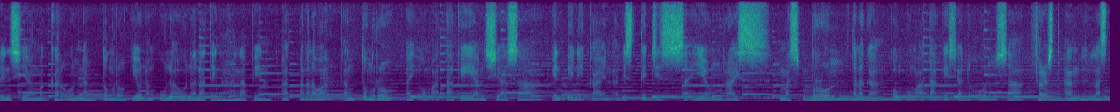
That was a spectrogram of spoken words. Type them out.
rin siyang magkaroon ng tongro. Yun ang una-una nating hahanapin. At pangalawa, ang tongro ay umatake yan siya sa in any kind of stages sa iyong rice mas prone talaga kung umatake siya doon sa first and last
